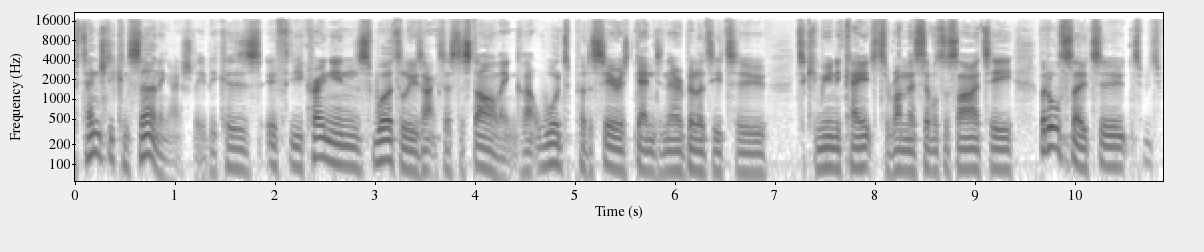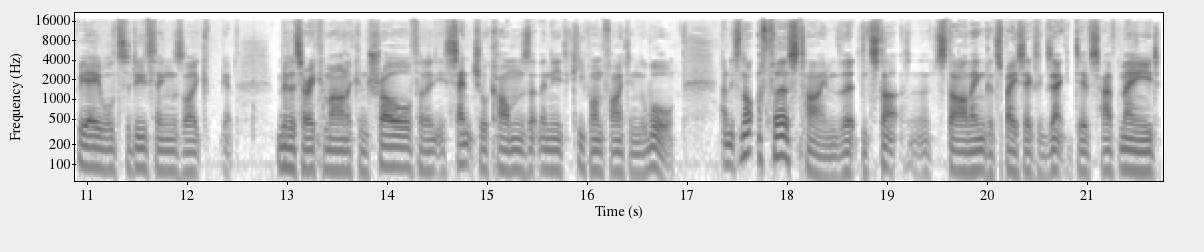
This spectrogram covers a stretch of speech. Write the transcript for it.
potentially concerning, actually, because if the Ukrainians were to lose access to Starlink, that would put a serious dent in their ability to, to communicate, to run their civil society, but also to, to, to be able to do things like you know, military command and control for the essential comms that they need to keep on fighting the war. And it's not the first time that Star, Starlink and SpaceX executives have made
